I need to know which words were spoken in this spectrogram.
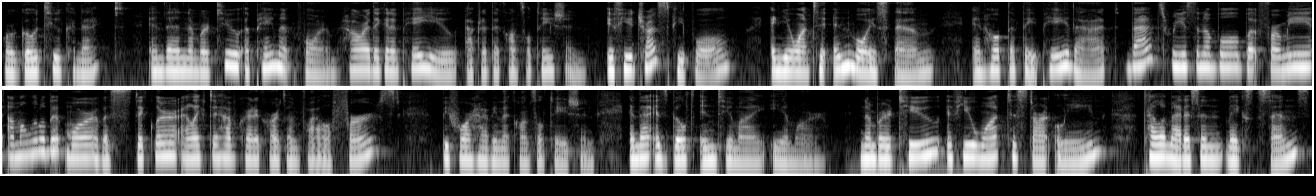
or GoToConnect. And then number two, a payment form. How are they going to pay you after the consultation? If you trust people and you want to invoice them and hope that they pay that, that's reasonable. But for me, I'm a little bit more of a stickler. I like to have credit cards on file first before having the consultation, and that is built into my EMR. Number two, if you want to start lean, telemedicine makes sense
